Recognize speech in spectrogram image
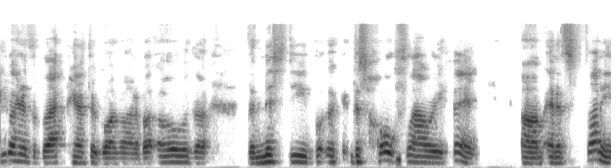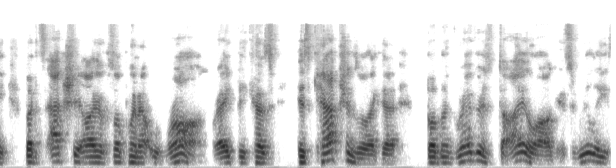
Englehart has the Black Panther going on about oh the the misty this whole flowery thing. Um, and it's funny, but it's actually I also point out wrong, right? Because his captions are like that, but McGregor's dialogue is really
